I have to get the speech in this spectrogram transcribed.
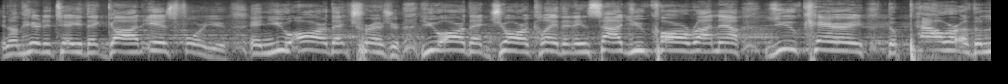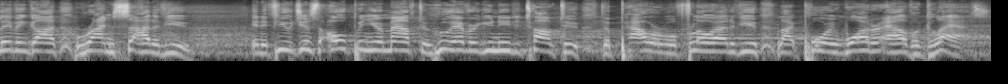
And I'm here to tell you that God is for you. And you are that treasure. You are that jar of clay that inside you, Carl, right now, you carry the power of the living God right inside of you. And if you just open your mouth to whoever you need to talk to, the power will flow out of you like pouring water out of a glass.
